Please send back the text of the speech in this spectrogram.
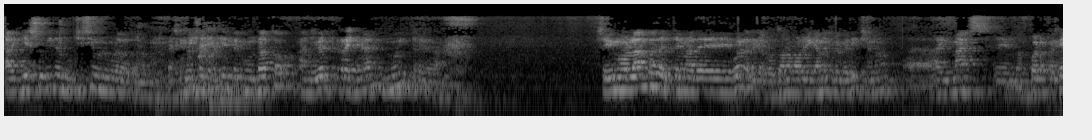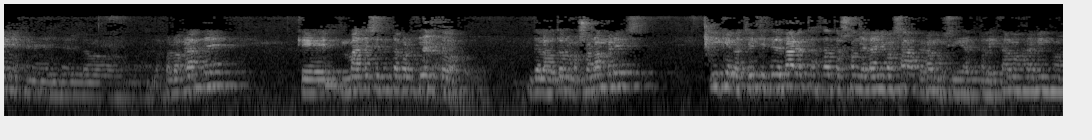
allí ha subido muchísimo el número de autónomos. Casi 1.700 es un dato a nivel regional muy relevante. Seguimos hablando del tema de, bueno, de que los autónomos, lógicamente, lo que he dicho, ¿no? Hay más en los pueblos pequeños que en, el, en, los, en los pueblos grandes que más del 70% de los autónomos son hombres y que los índices de paro, estos datos son del año pasado, pero vamos, si actualizamos ahora mismo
